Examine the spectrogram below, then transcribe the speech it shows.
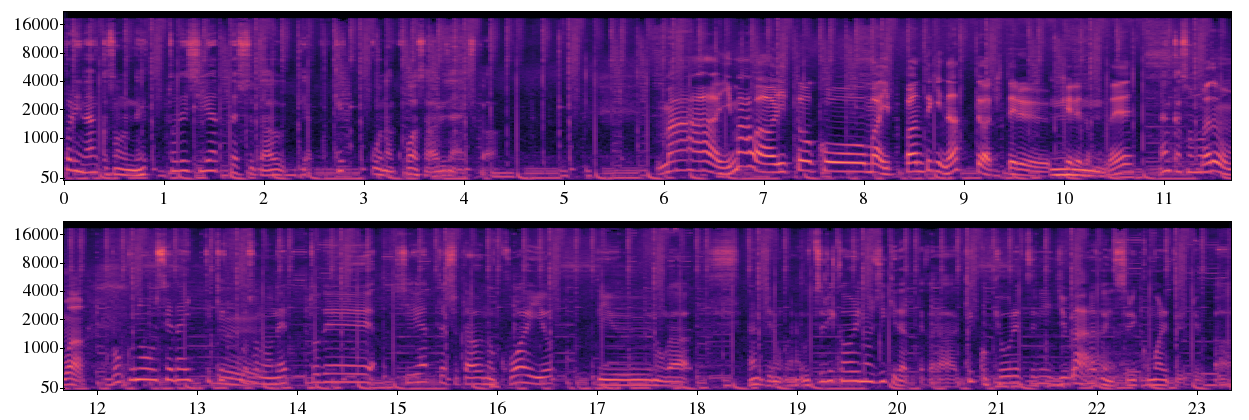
ぱりなんかそのネットで知り合った人と会うってやっぱ結構な怖さあるじゃないですかまあ今は割とこうまあ一般的になってはきてるけれどもね、なんかそのまあでもまあ僕の世代って結構うんそのネットで知り合った人と会うの怖いよっていうのがなんていうのかな移り変わりの時期だったから結構強烈に自分の中に刷り込まれてるというか、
